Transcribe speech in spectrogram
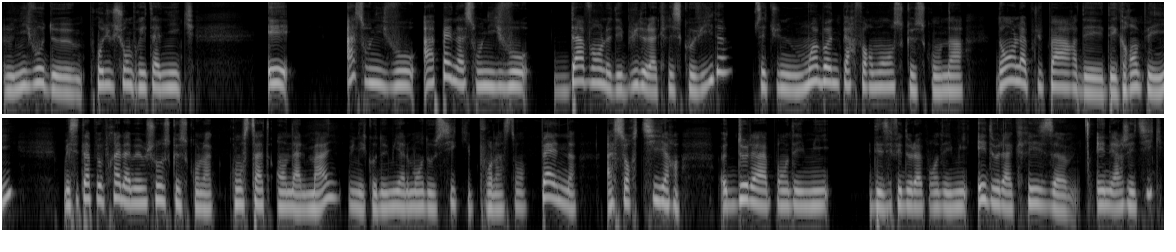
le niveau de production britannique, est à son niveau, à peine à son niveau d'avant le début de la crise Covid c'est une moins bonne performance que ce qu'on a dans la plupart des, grands pays. Mais c'est à peu près la même chose que ce qu'on constate en Allemagne, une économie allemande aussi qui, pour l'instant, peine à sortir de la pandémie, des effets de la pandémie et de la crise euh, énergétique.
